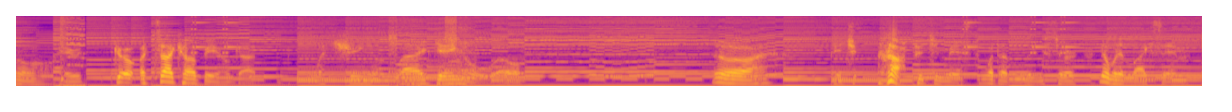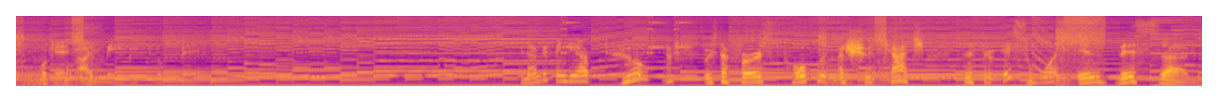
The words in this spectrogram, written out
Oh, here we go. Attack Hubby. Oh god. Lagging. Oh well. Ugh. Pidgey. Ha! Pidgey missed. What a loser. Nobody likes him. Okay, I maybe do a bit. And I've been thinking out who is the first Pokemon I should catch, since there is one in this um,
